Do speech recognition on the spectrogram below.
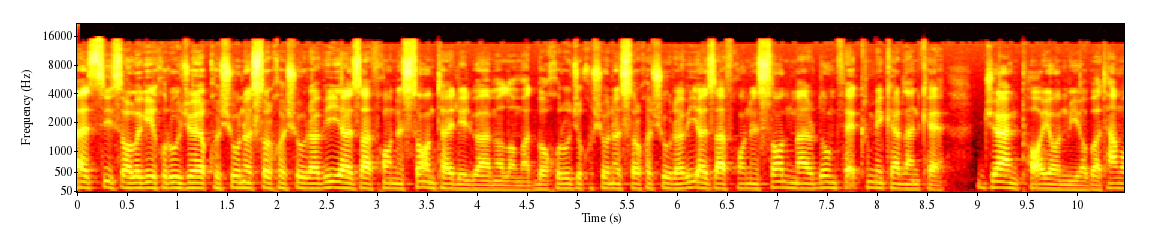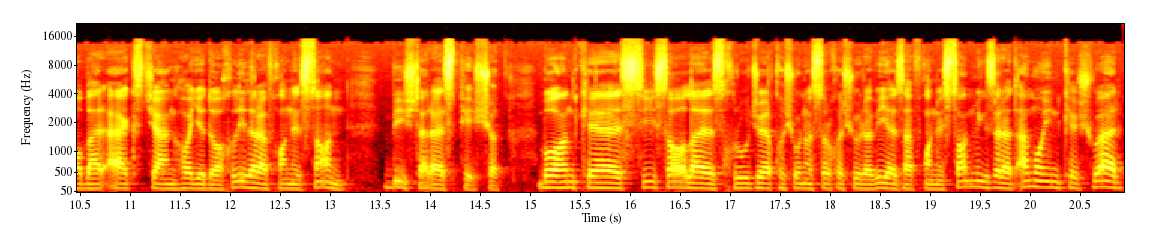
از سی سالگی خروج قشون سرخ شوروی از افغانستان تحلیل به عمل آمد. با خروج قشون سرخ شوروی از افغانستان مردم فکر می‌کردند که جنگ پایان مییابد. اما برعکس جنگ های داخلی در افغانستان بیشتر از پیش شد. با آنکه سی سال از خروج قشون سرخ شوروی از افغانستان میگذرد اما این کشور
